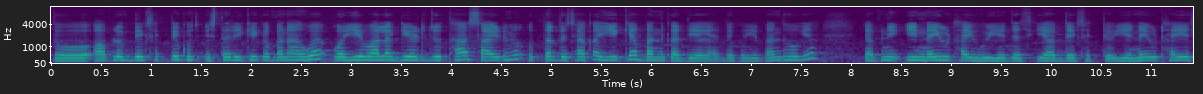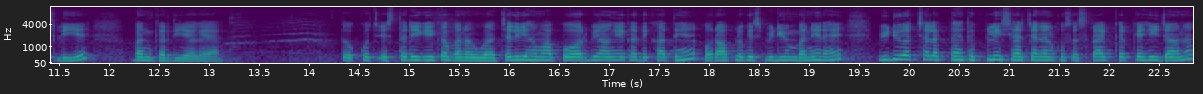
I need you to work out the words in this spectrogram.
तो आप लोग देख सकते हो कुछ इस तरीके का बना हुआ है और ये वाला गेट जो था साइड में उत्तर दिशा का, ये क्या बंद कर दिया गया देखो, ये बंद हो गया। ये अपनी, ये नई उठाई हुई है, जैसे कि आप देख सकते हो। ये नई उठाई इसलिए ये बंद कर दिया गया तो कुछ इस तरीके का बना हुआ चलिए हम आपको और भी आगे का दिखाते हैं और आप लोग इस वीडियो में बने रहें। वीडियो अच्छा लगता है तो प्लीज़ यार चैनल को सब्सक्राइब करके ही जाना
